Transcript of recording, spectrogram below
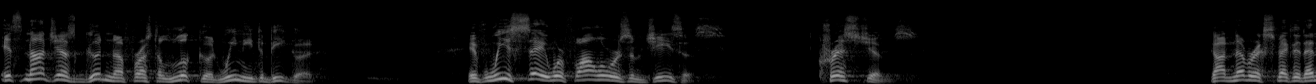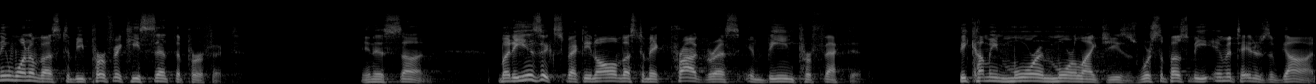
it's not just good enough for us to look good, we need to be good. If we say we're followers of Jesus, Christians, God never expected any one of us to be perfect. He sent the perfect in His Son. But He is expecting all of us to make progress in being perfected, becoming more and more like Jesus. We're supposed to be imitators of God.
